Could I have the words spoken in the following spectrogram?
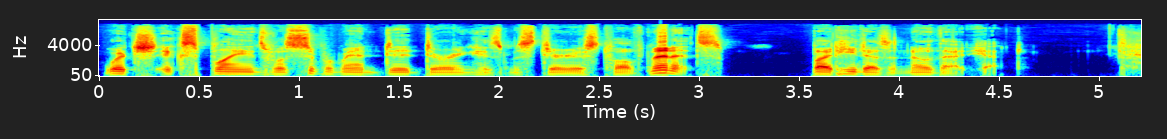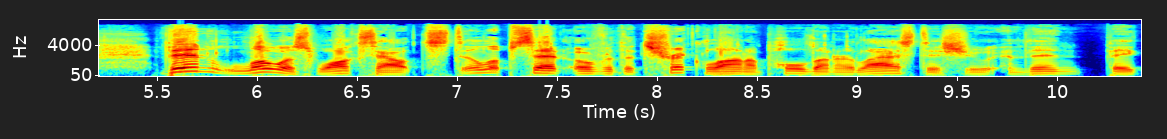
which explains what Superman did during his mysterious 12 minutes. But he doesn't know that yet. Then Lois walks out, still upset over the trick Lana pulled on her last issue, and then they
